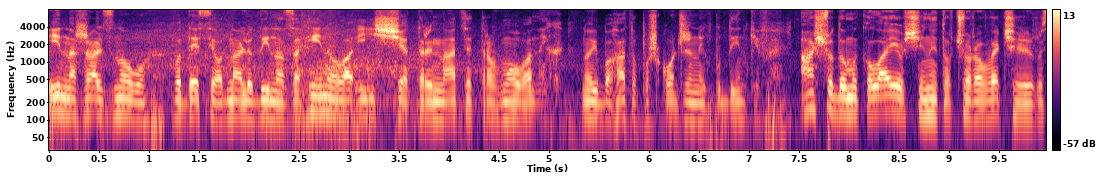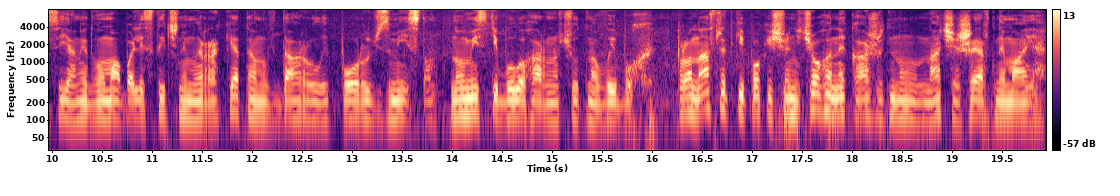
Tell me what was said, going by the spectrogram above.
І, на жаль, знову в Одесі одна людина загинула і ще 13 травмованих. Ну і багато пошкоджених будинків. А щодо Миколаївщини, то вчора ввечері росіяни двома балістичними ракетами вдарили поруч з містом. Ну, в місті було гарно чутно вибух. Про наслідки поки що нічого не кажуть, ну наче жертв немає.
